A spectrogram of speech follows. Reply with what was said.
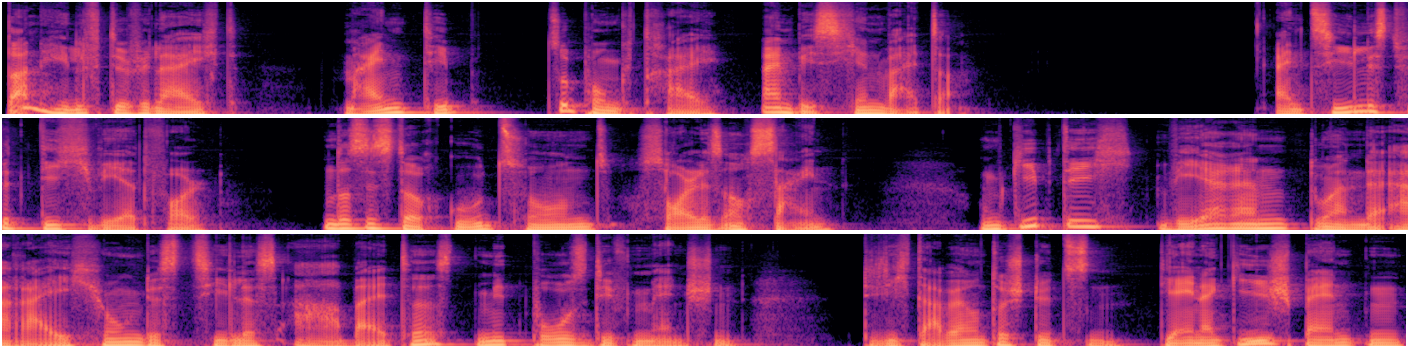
Dann hilft dir vielleicht mein Tipp zu Punkt 3 ein bisschen weiter. Ein Ziel ist für dich wertvoll und das ist auch gut so und soll es auch sein. Umgib dich, während du an der Erreichung des Zieles arbeitest, mit positiven Menschen, die dich dabei unterstützen, dir Energie spenden,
